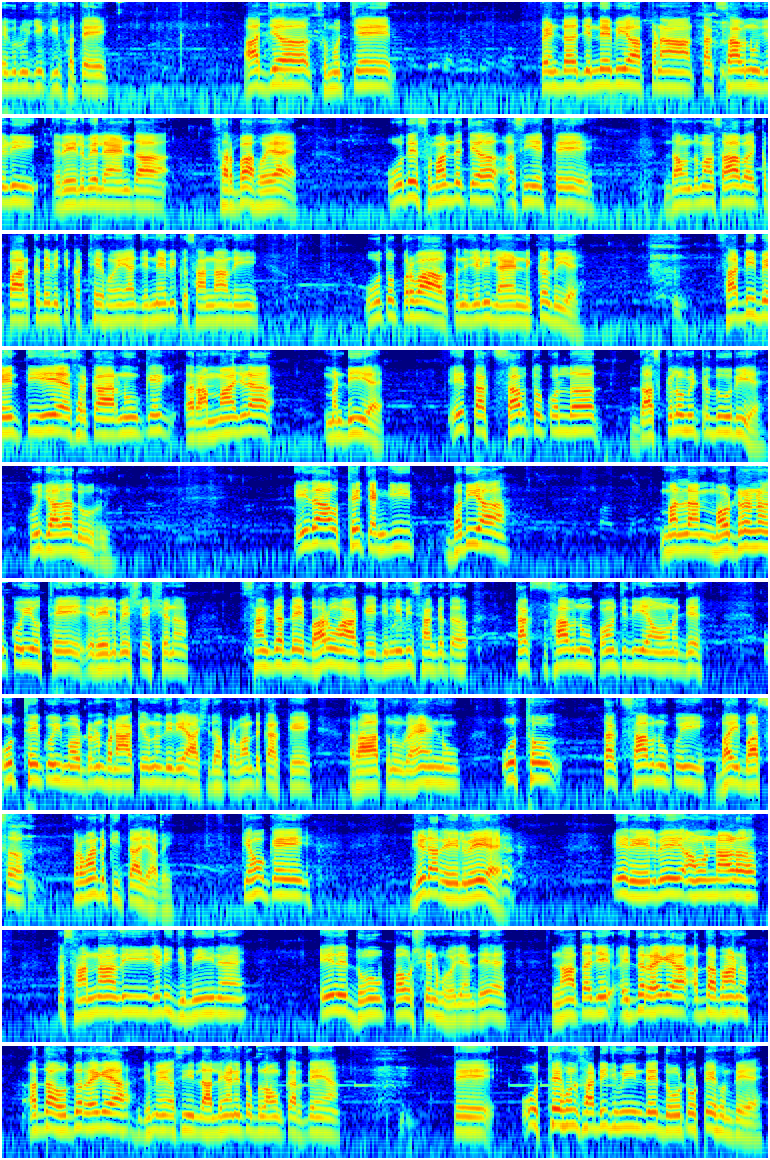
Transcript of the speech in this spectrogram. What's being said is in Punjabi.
ਗੁਰੂ ਜੀ ਕੀ ਫਤਿਹ। ਅੱਜ ਸਮੁੱਚੇ ਪਿੰਡ ਜਿੰਨੇ ਵੀ ਆਪਣਾ ਤਖਤ ਸਾਹਿਬ ਨੂੰ ਜਿਹੜੀ ਰੇਲਵੇ ਲਾਈਨ ਦਾ ਸਰਬਾ ਹੋਇਆ ਹੈ, ਉਹਦੇ ਸੰਬੰਧ 'ਚ ਅਸੀਂ ਇੱਥੇ ਦਮਦਮਾ ਸਾਹਿਬ ਇੱਕ ਪਾਰਕ ਦੇ ਵਿੱਚ ਇਕੱਠੇ ਹੋਏ ਆ ਜਿੰਨੇ ਵੀ ਕਿਸਾਨਾਂ ਦੀ ਉਹ ਤੋਂ ਪ੍ਰਭਾਵਿਤ ਨੇ ਜਿਹੜੀ ਲਾਈਨ ਨਿਕਲਦੀ ਹੈ। ਸਾਡੀ ਬੇਨਤੀ ਇਹ ਹੈ ਸਰਕਾਰ ਨੂੰ ਕਿ ਰਾਮਾ ਜਿਹੜਾ ਮੰਡੀ ਹੈ, ਇਹ ਤਖਤ ਸਾਹਿਬ ਤੋਂ ਕੁੱਲ 10 ਕਿਲੋਮੀਟਰ ਦੂਰ ਹੀ ਹੈ, ਕੋਈ ਜ਼ਿਆਦਾ ਦੂਰ ਨਹੀਂ। ਇਹਦਾ ਉੱਥੇ ਚੰਗੀ, ਵਧੀਆ, ਮੰਨ ਲਾ ਮਾਡਰਨ ਕੋਈ ਉੱਥੇ ਰੇਲਵੇ ਸਟੇਸ਼ਨ, ਸੰਗਤ ਦੇ ਬਾਹਰੋਂ ਆ ਕੇ ਜਿੰਨੀ ਵੀ ਸੰਗਤ ਤਖਤ ਸਾਹਿਬ ਨੂੰ ਪਹੁੰਚਦੀ ਹੈ ਆਉਣ ਜੇ, ਉੱਥੇ ਕੋਈ ਮਾਡਰਨ ਬਣਾ ਕੇ ਉਹਨਾਂ ਦੀ ਰਿਹਾਇਸ਼ ਦਾ ਪ੍ਰਬੰਧ ਕਰਕੇ ਰਾਤ ਨੂੰ ਰਹਿਣ ਨੂੰ, ਉੱਥੋਂ ਤਖਤ ਸਾਹਿਬ ਨੂੰ ਕੋਈ ਬਾਈ ਬੱਸ ਪ੍ਰਬੰਧ ਕੀਤਾ ਜਾਵੇ। ਕਿਉਂਕਿ ਜਿਹੜਾ ਰੇਲਵੇ ਹੈ ਇਹ ਰੇਲਵੇ ਆਉਣ ਨਾਲ ਕਿਸਾਨਾਂ ਦੀ ਜਿਹੜੀ ਜ਼ਮੀਨ ਹੈ, ਇਹਦੇ ਦੋ ਪੋਰਸ਼ਨ ਹੋ ਜਾਂਦੇ ਆ। ਨਾ ਤਾਂ ਜੇ ਇੱਧਰ ਰਹਿ ਗਿਆ ਅੱਧਾ ਬਣ, ਅੱਧਾ ਉੱਧਰ ਰਹਿ ਗਿਆ, ਜਿਵੇਂ ਅਸੀਂ ਲਾਲਿਆਣੇ ਤੋਂ ਬਿਲੋਂਗ ਕਰਦੇ ਆ ਤੇ ਉੱਥੇ ਹੁਣ ਸਾਡੀ ਜ਼ਮੀਨ ਦੇ ਦੋ ਟੋਟੇ ਹੁੰਦੇ ਆ।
